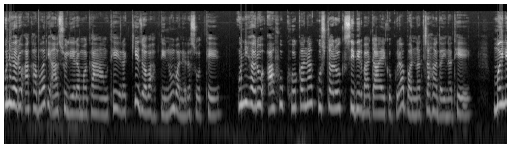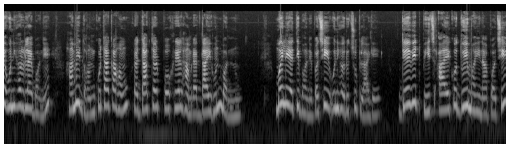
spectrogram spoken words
उनीहरू आँखाभरि आँसु लिएर म कहाँ आउँथे र के जवाफ दिनु भनेर सोध्थे। उनीहरू आफू खोकना कुष्ठरोग शिविरबाट आएको कुरा भन्न चाहँदैनथे। मैले उनीहरूलाई भने हामी धनकुटाका हौँ र डाक्टर पोखरेल हाम्रा दाई हुन् भन्नु। मैले यति भनेपछि उनीहरू चुप लागे। डेभिड भिच आएको दुई महिनापछि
